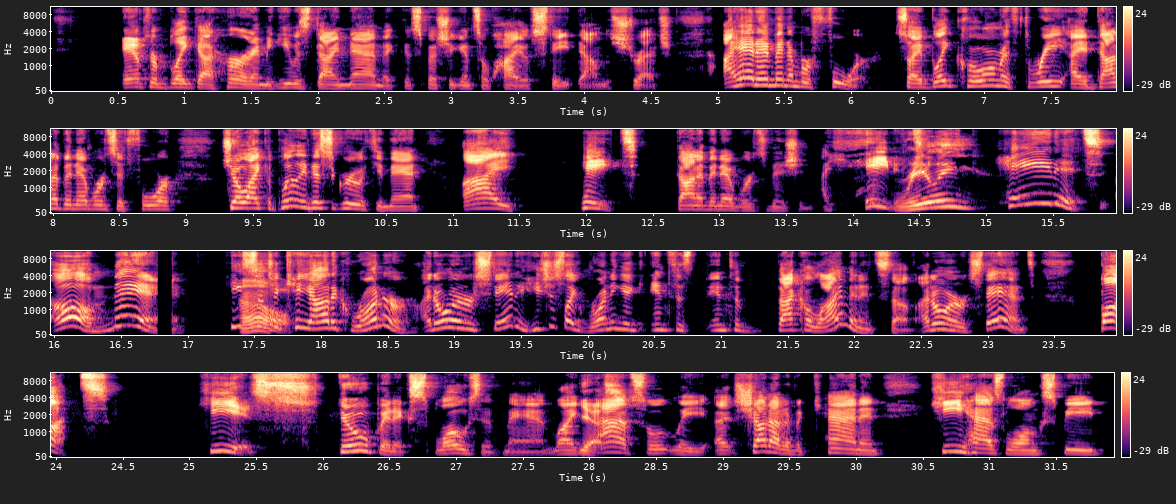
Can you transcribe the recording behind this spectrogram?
after Blake got hurt, I mean, he was dynamic, especially against Ohio State down the stretch. I had him at number four. So I had Blake Corum at three. I had Donovan Edwards at four. Joe, I completely disagree with you, man. I hate Donovan Edwards' vision. I hate it. Really? Hate it. Oh, man. He's oh. such a oh. chaotic runner. I don't understand it. He's just like running into, into back alignment and stuff. I don't understand. But he is stupid explosive, man. Like yes. absolutely a shot out of a cannon. He has long speed.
